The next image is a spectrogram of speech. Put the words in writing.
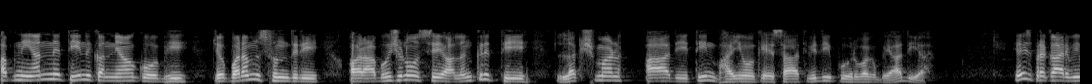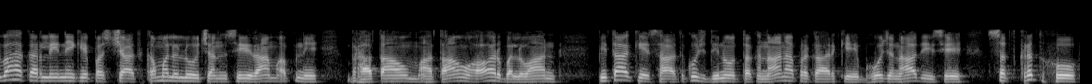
अपनी अन्य तीन कन्याओं को भी, जो परम सुंदरी और आभूषणों से अलंकृत थी, लक्ष्मण आदि तीन भाइयों के साथ विधि पूर्वक ब्याह दिया। इस प्रकार विवाह कर लेने के पश्चात कमल लोचन श्री राम अपने भ्राताओं, माताओं और बलवान पिता के साथ कुछ दिनों तक नाना प्रकार के भोजन आदि से सत्कृत हो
